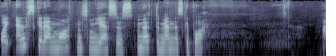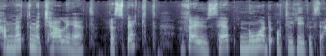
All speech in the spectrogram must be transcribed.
Og jeg elsker den måten som Jesus møter mennesker på. Han møtte med kjærlighet, respekt, raushet, nåde og tilgivelse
